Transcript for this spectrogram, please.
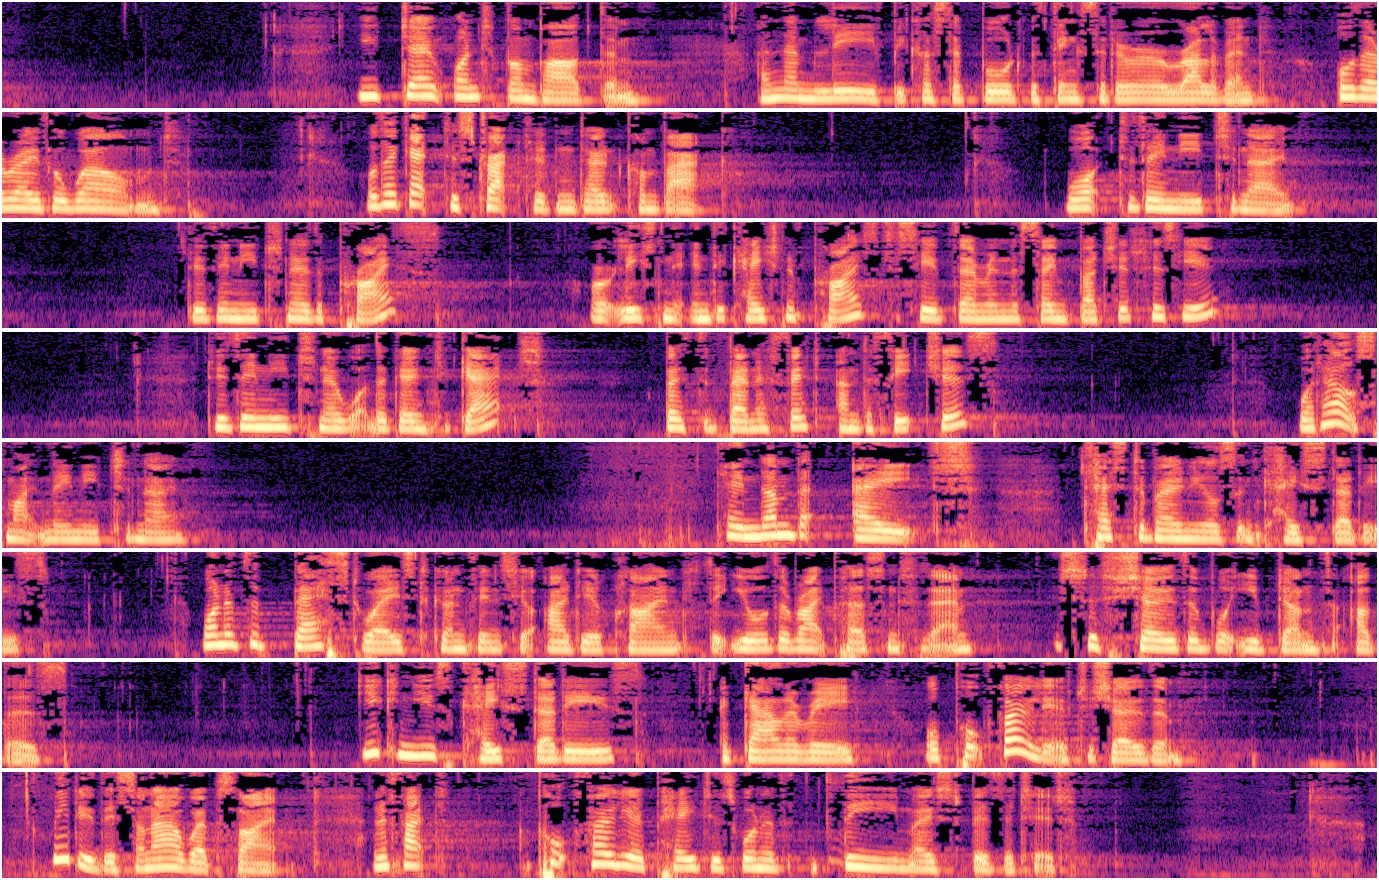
You don't want to bombard them and then leave because they're bored with things that are irrelevant, or they're overwhelmed, or they get distracted and don't come back. What do they need to know? Do they need to know the price? Or at least an indication of price to see if they're in the same budget as you? Do they need to know what they're going to get, both the benefit and the features? What else might they need to know? Okay, number eight testimonials and case studies. One of the best ways to convince your ideal client that you're the right person for them is to show them what you've done for others. You can use case studies, a gallery, or portfolio to show them. We do this on our website, and in fact, portfolio page is one of the most visited.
